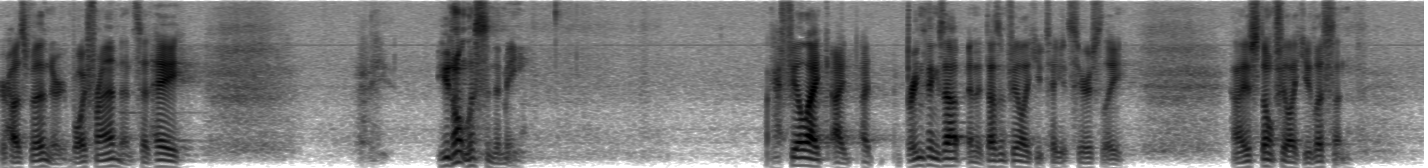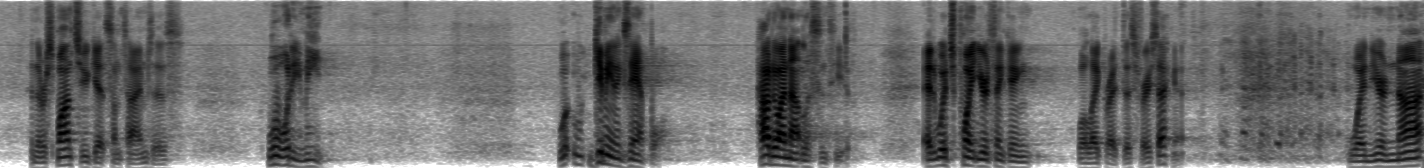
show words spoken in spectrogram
your husband or your boyfriend and said, hey, you don't listen to me. Like, I feel like I, I bring things up and it doesn't feel like you take it seriously. I just don't feel like you listen. And the response you get sometimes is, well, what do you mean? What, give me an example. How do I not listen to you? At which point you're thinking, well, like right this very second when you're not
